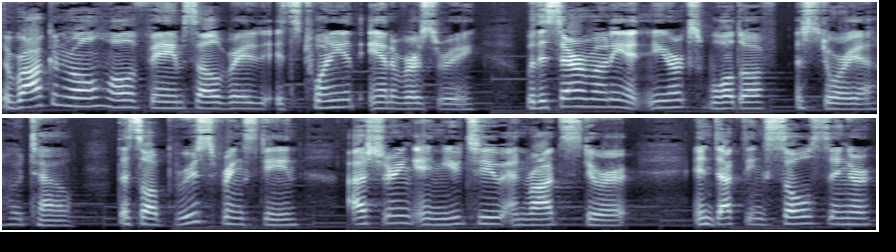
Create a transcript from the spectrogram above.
the Rock and Roll Hall of Fame celebrated its 20th anniversary with a ceremony at New York's Waldorf Astoria Hotel that saw Bruce Springsteen ushering in U2 and Rod Stewart, inducting soul singer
